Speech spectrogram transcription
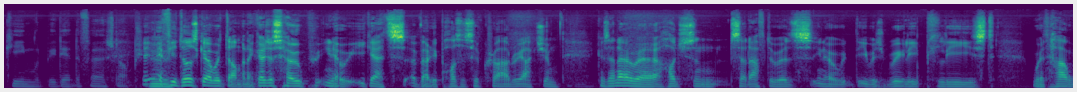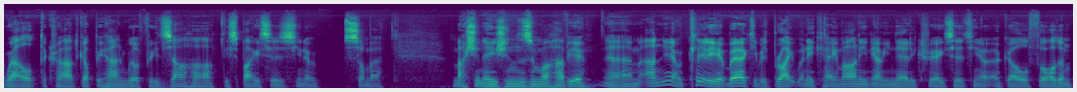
Kean would be the, the first option. If he does go with Dominic, I just hope you know he gets a very positive crowd reaction because I know uh, Hodgson said afterwards, you know, he was really pleased with how well the crowd got behind Wilfried Zaha despite his you know summer machinations and what have you. Um, and you know, clearly it worked. He was bright when he came on. You know, he nearly created you know a goal for them.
